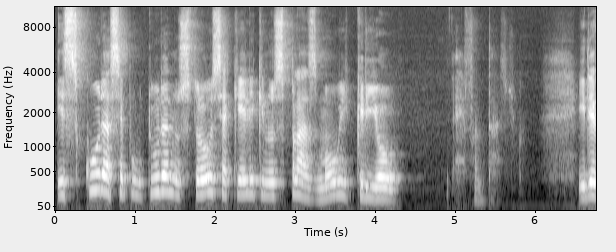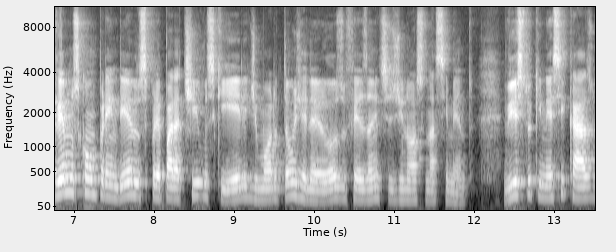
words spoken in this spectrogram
escura sepultura nos trouxe aquele que nos plasmou e criou. É fantástico. E devemos compreender os preparativos que ele, de modo tão generoso, fez antes de nosso nascimento, visto que, nesse caso,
